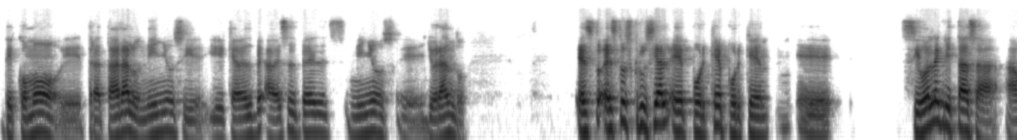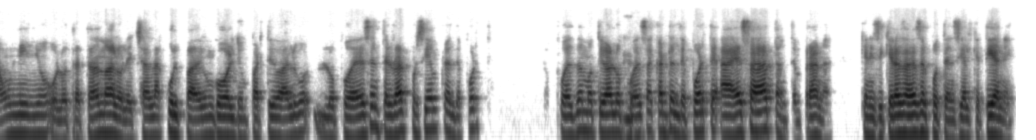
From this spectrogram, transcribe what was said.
de cómo eh, tratar a los niños y, y, que a veces, a veces ves niños eh, llorando. Esto, esto es crucial, eh, ¿por qué? Porque si vos le gritas a, a, un niño o lo tratas mal o le echas la culpa de un gol, de un partido, de algo, lo puedes enterrar por siempre el deporte. Lo puedes desmotivar, lo puedes sacar del deporte a esa edad tan temprana que ni siquiera sabes el potencial que tiene.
